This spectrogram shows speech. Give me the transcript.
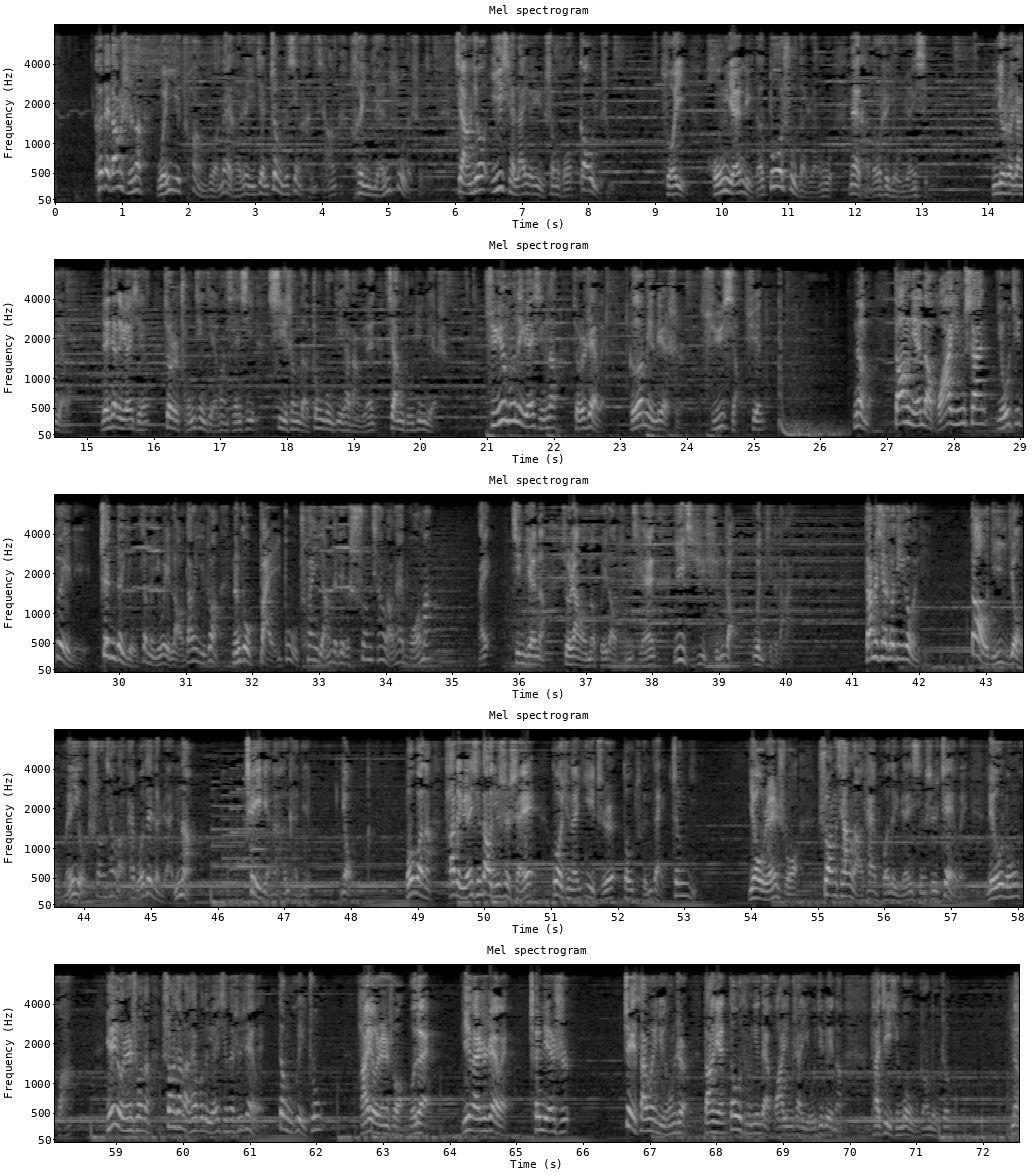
可在当时呢，文艺创作那可是一件政治性很强、很严肃的事情，讲究一切来源于生活，高于生活。所以，《红岩》里的多数的人物，那可都是有原型的。你就说江姐了，人家的原型就是重庆解放前夕牺牲的中共地下党员江竹君烈士。许云峰的原型呢，就是这位革命烈士徐小轩。那么，当年的华蓥山游击队里，真的有这么一位老当益壮、能够百步穿杨的这个双枪老太婆吗？哎，今天呢，就让我们回到从前，一起去寻找问题的答案。咱们先说第一个问题，到底有没有双枪老太婆这个人呢？这一点呢，很肯定有。不过呢，她的原型到底是谁？过去呢一直都存在争议。有人说双枪老太婆的原型是这位刘龙华，也有人说呢双枪老太婆的原型呢是这位邓慧忠，还有人说不对，应该是这位陈莲师。这三位女同志当年都曾经在华蓥山游击队呢，她进行过武装斗争。那，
